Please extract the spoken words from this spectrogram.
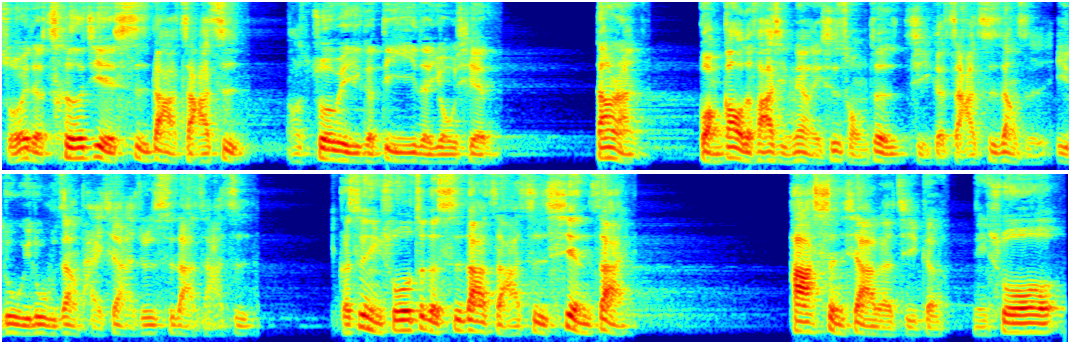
所谓的车界四大杂志啊作为一个第一的优先。当然。广告的发行量也是从这几个杂志这样子一路一路这样排下来，就是四大杂志。可是你说这个四大杂志现在它剩下了几个？你说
